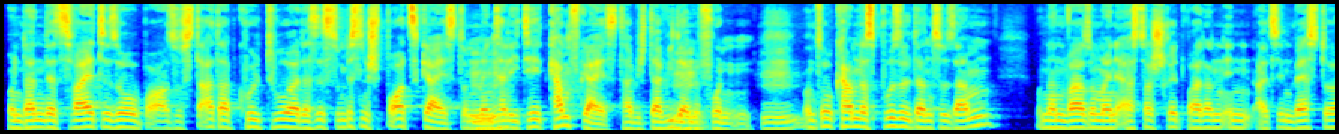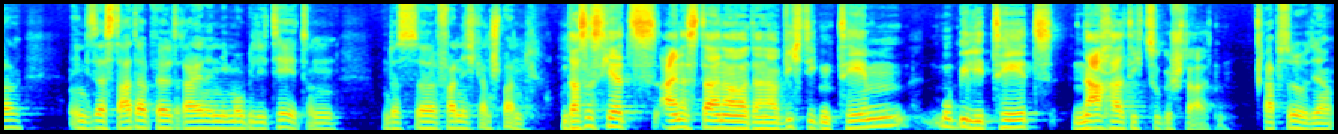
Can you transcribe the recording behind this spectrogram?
Und dann der zweite so, boah, so Startup-Kultur, das ist so ein bisschen Sportsgeist und mhm. Mentalität, Kampfgeist habe ich da wiedergefunden. Mhm. mhm. Und so kam das Puzzle dann zusammen. Und dann war so mein erster Schritt, war dann in, als Investor in dieser Startup-Welt rein, in die Mobilität. Und, und das äh, fand ich ganz spannend. Und das ist jetzt eines deiner, deiner wichtigen Themen, Mobilität nachhaltig zu gestalten. Absolut, ja.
